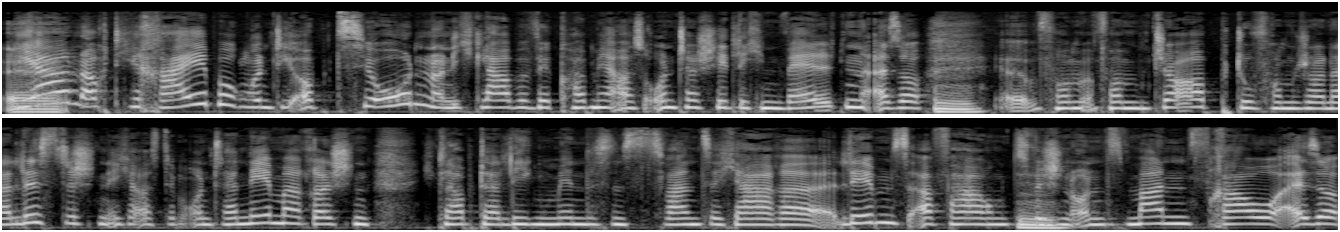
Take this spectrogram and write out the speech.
äh, ja, und auch die Reibung und die Optionen. Und ich glaube, wir kommen ja aus unterschiedlichen Welten. Also mhm. äh, vom, vom Job, du vom Journalistischen, ich aus dem Unternehmerischen. Ich glaube, da liegen mindestens 20 Jahre Lebenserfahrung mhm. zwischen uns Mann, Frau. Also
